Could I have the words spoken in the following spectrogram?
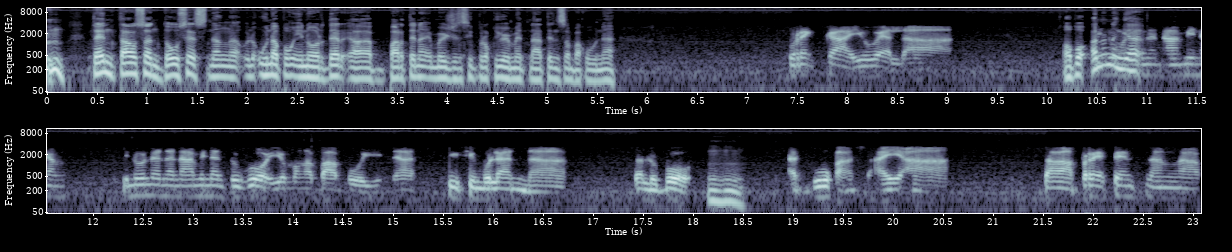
10,000 doses ng uh, una pong in-order, uh, parte ng emergency procurement natin sa bakuna. Correct ka, Yuel. Uh, Opo, ano nangyari? Na namin ng kinuna na namin ng dugo yung mga baboy na sisimulan na sa lubo. Mhm. At bukas ay ah, sa presence ng ah,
